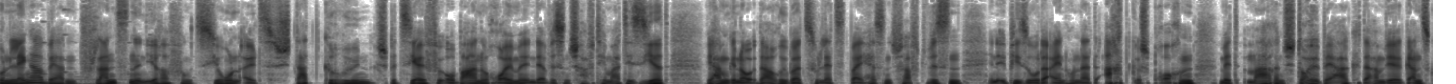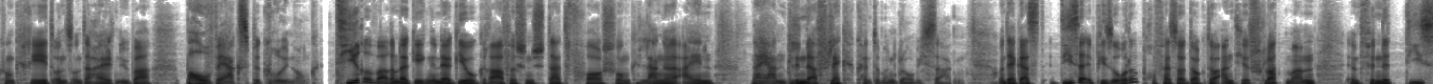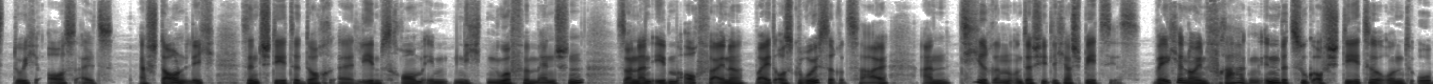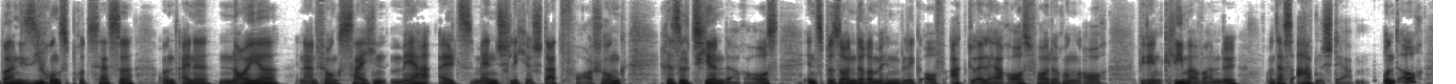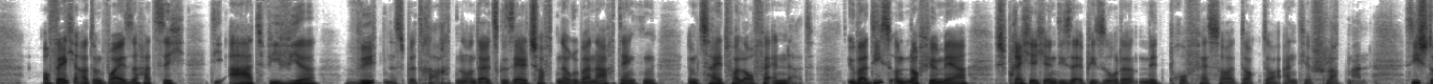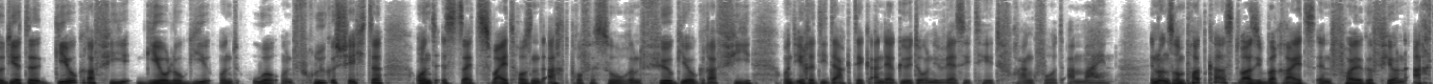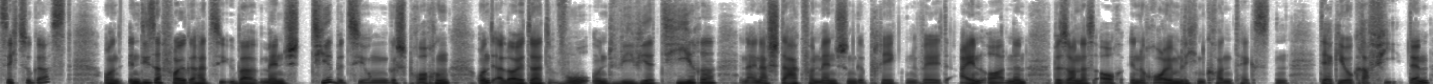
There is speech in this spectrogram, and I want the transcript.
Schon länger werden Pflanzen in ihrer Funktion als Stadtgrün speziell für urbane Räume in der Wissenschaft thematisiert. Wir haben genau darüber zuletzt bei Hessenschaft Wissen in Episode 108 gesprochen mit Maren Stolberg. Da haben wir ganz konkret uns unterhalten über Bauwerksbegrünung. Tiere waren dagegen in der geografischen Stadtforschung lange ein, naja, ein blinder Fleck, könnte man glaube ich sagen. Und der Gast dieser Episode, Professor Dr. Antje Schlottmann, empfindet dies durchaus als erstaunlich, sind Städte doch äh, Lebensraum eben nicht nur für Menschen, sondern eben auch für eine weitaus größere Zahl an Tieren unterschiedlicher Spezies. Welche neuen Fragen in Bezug auf Städte und Urbanisierungsprozesse und eine neue, in Anführungszeichen, mehr als menschliche Stadtforschung resultieren daraus, insbesondere im Hinblick auf aktuelle Herausforderungen auch wie den Klimawandel und das Artensterben. Und auch auf welche Art und Weise hat sich die Art, wie wir Wildnis betrachten und als Gesellschaften darüber nachdenken, im Zeitverlauf verändert? Über dies und noch viel mehr spreche ich in dieser Episode mit Professor Dr. Antje Schlottmann. Sie studierte Geografie, Geologie und Ur- und Frühgeschichte und ist seit 2008 Professorin für Geografie und ihre Didaktik an der Goethe-Universität Frankfurt am Main. In unserem Podcast war sie bereits in Folge 84 zu Gast und in dieser Folge hat sie über Mensch-Tier-Beziehungen gesprochen und erläutert, wo und wie wir Tiere in einer stark von Menschen geprägten Welt einordnen, besonders auch in räumlichen Kontexten der Geografie. Denn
